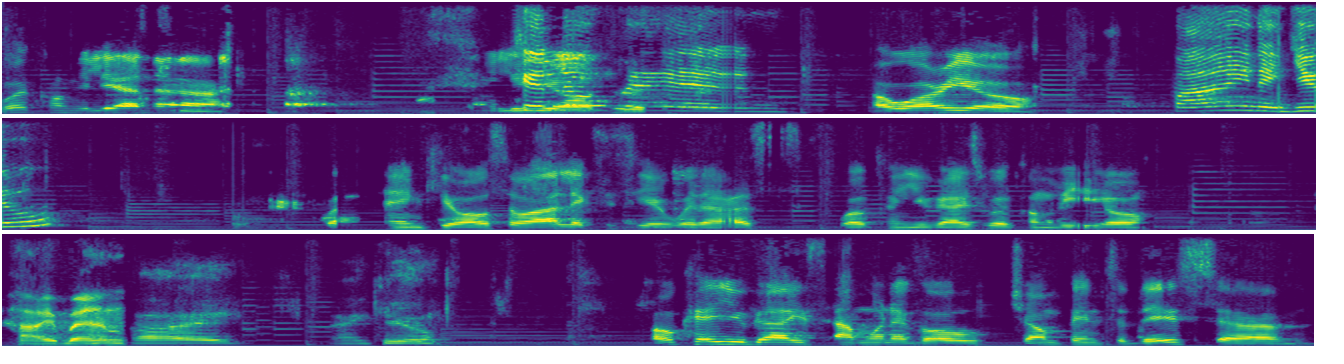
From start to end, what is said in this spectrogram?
Welcome, Liliana. Hello, Ben. How are you? Fine, and you? Well, thank you. Also, Alex is here with us. Welcome, you guys. Welcome, Leo. Hi, Ben. Hi, thank you. Okay, you guys, I'm gonna go jump into this. Um,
